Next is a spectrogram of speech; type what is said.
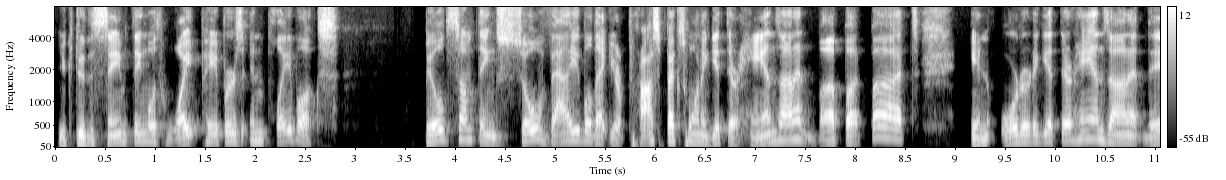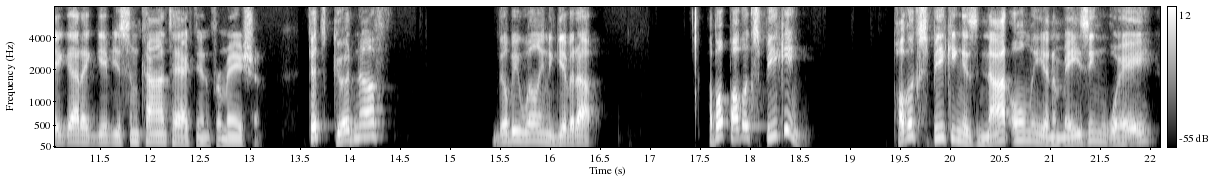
You could do the same thing with white papers and playbooks. Build something so valuable that your prospects want to get their hands on it. But, but, but, in order to get their hands on it, they got to give you some contact information. If it's good enough, they'll be willing to give it up. How about public speaking? Public speaking is not only an amazing way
